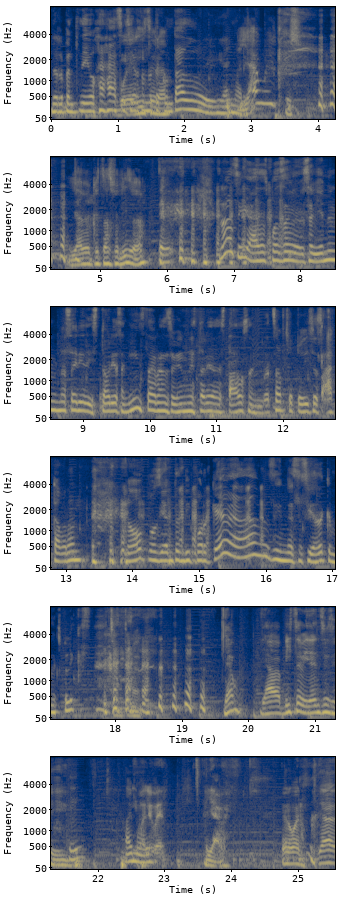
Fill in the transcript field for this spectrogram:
De repente digo, jaja, sí, cierto, no te he contado. Y ahí y muere. ya, güey. Pues. ya veo que estás feliz, ¿verdad? No, sí, ya después se, se viene una serie de historias en Instagram, se viene una historia de estados en WhatsApp que tú dices, ah, cabrón. No, pues ya entendí por qué, ¿verdad? Sin necesidad de que me expliques. Exactamente. Ya, güey. Ya viste evidencias y. Sí. Vale ver. Ya, güey. Pero bueno, ya,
